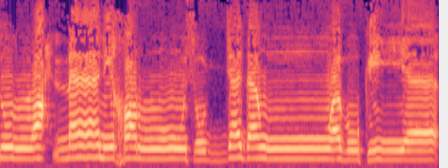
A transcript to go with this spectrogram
الرحمن خروا سجدا وبكيا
